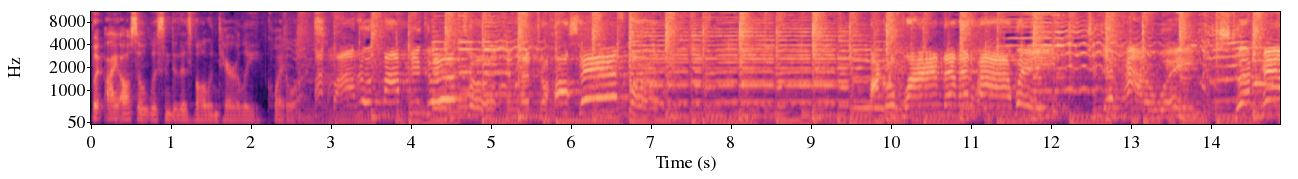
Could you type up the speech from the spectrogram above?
but I also listen to this voluntarily quite a lot. The horses run. I go flying down that highway to that hideaway, stuck out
